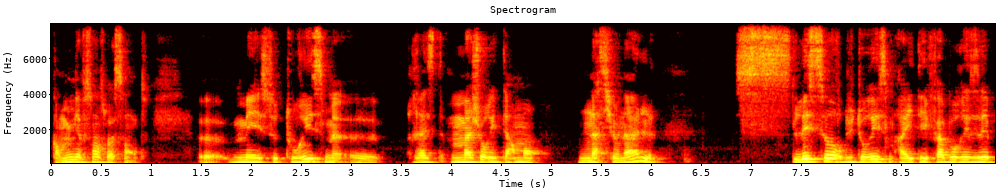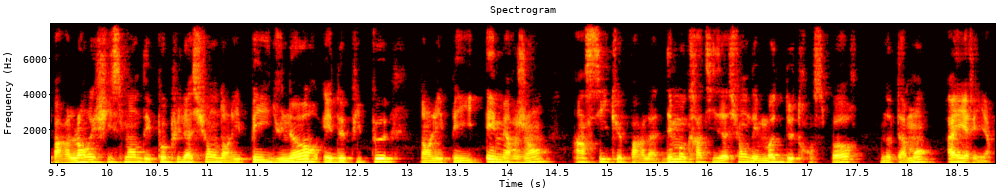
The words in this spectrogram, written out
qu'en 1960. Euh, mais ce tourisme euh, reste majoritairement national. L'essor du tourisme a été favorisé par l'enrichissement des populations dans les pays du Nord et depuis peu dans les pays émergents, ainsi que par la démocratisation des modes de transport, notamment aériens.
